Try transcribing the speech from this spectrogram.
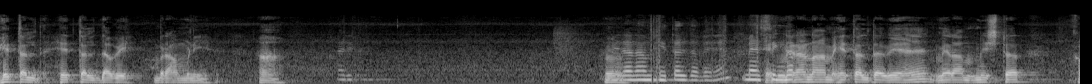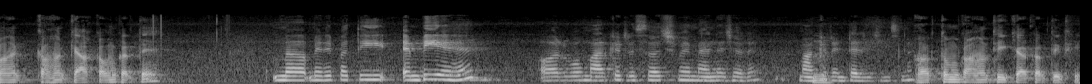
हेतल हेतल दवे ब्राह्मणी है। हाँ। मेरा नाम हेतल दवे है। मैं मेरा नाम हेतल दवे है। मेरा मिस्टर कहाँ कहाँ क्या काम करते हैं? मेरे पति एम बी ए हैं और वो मार्केट रिसर्च में मैनेजर है मार्केट इंटेलिजेंस। में। और तुम कहाँ थी क्या करती थी?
